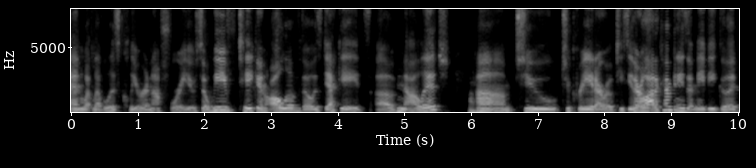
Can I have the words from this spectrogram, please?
And what level is clear enough for you. So we've taken all of those decades of knowledge mm-hmm. um, to to create our OTC. There are a lot of companies that may be good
